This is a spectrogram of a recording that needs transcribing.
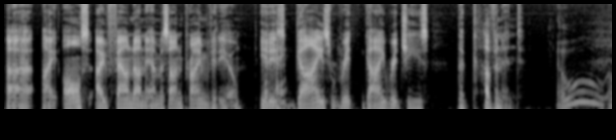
uh, I also I found on Amazon Prime Video. It is Okay. Guy's Ri- Guy Ritchie's The Covenant. Oh,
